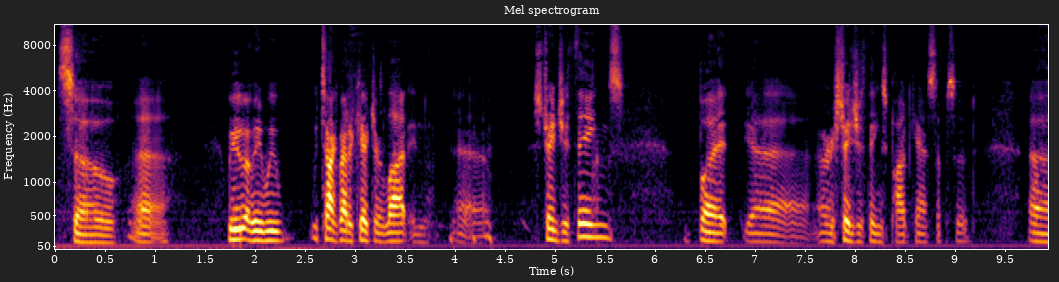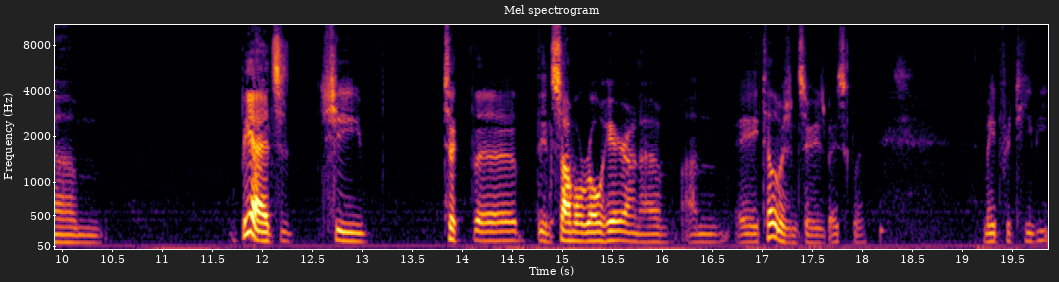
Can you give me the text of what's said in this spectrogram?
so uh, we I mean we we talked about her character a lot in uh, Stranger Things, but uh, or Stranger Things podcast episode. Um, but yeah, it's she took the the ensemble role here on a on a television series, basically made for TV.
